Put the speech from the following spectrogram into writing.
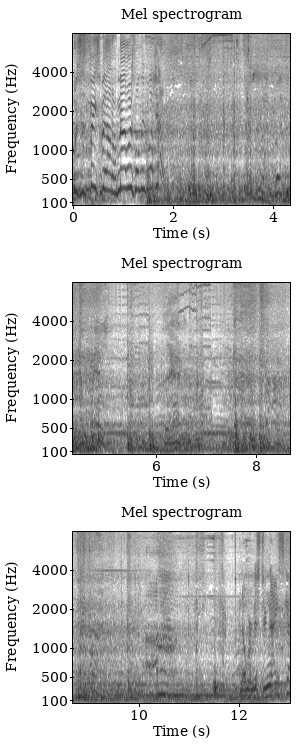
What is his face made out of metal or something? Watch out! No more Mr. Nice Guy.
